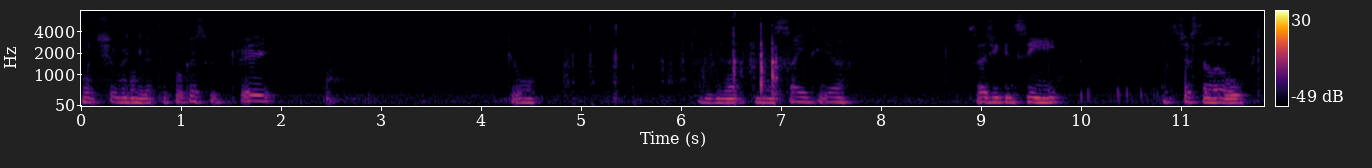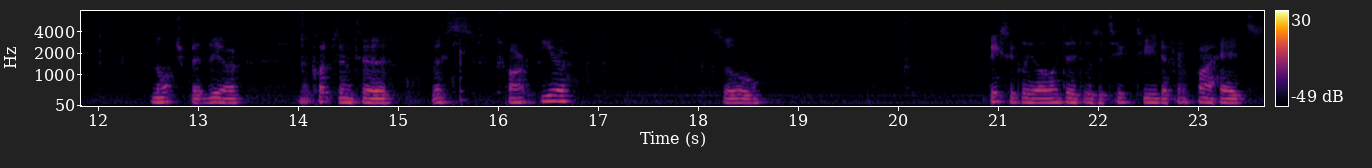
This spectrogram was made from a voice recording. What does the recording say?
which if I can get it to focus would be great. Go. So we do that from the side here. So as you can see, it's just a little notch bit there, and it clips into this part here. So basically all I did was I took two different flatheads,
